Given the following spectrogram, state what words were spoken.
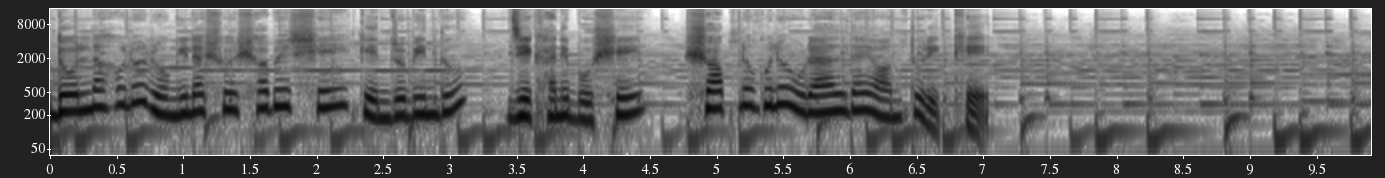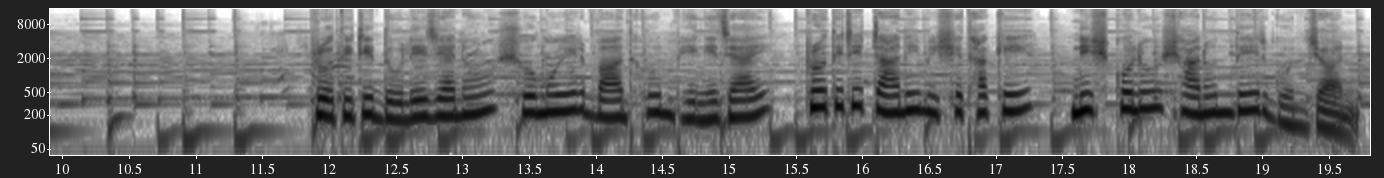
দোলনা হল রঙিলা শৈশবের সেই কেন্দ্রবিন্দু যেখানে বসে স্বপ্নগুলো উড়াল দেয় অন্তরিক্ষে। প্রতিটি দোলে যেন সময়ের বাঁধন ভেঙে যায়, প্রতিটি টানে মিশে থাকে নিষ্কলুষ আনন্দের গুঞ্জন।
